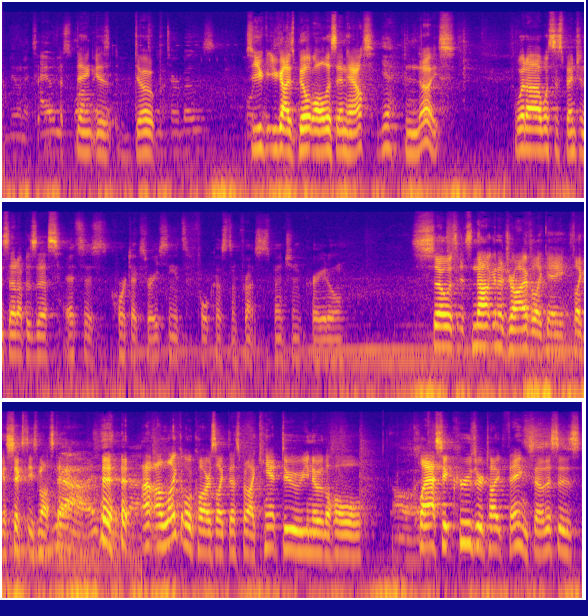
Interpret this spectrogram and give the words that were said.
I'm doing a Coyote This thing is dope. turbos. So you, you guys built all this in-house? Yeah. Nice. What uh, what suspension setup is this? It's a Cortex Racing. It's a full custom front suspension, cradle. So it's, it's not gonna drive like a like a '60s Mustang. No, I, I like old cars like this, but I can't do you know the whole Oh, classic cruiser type thing. So this is,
